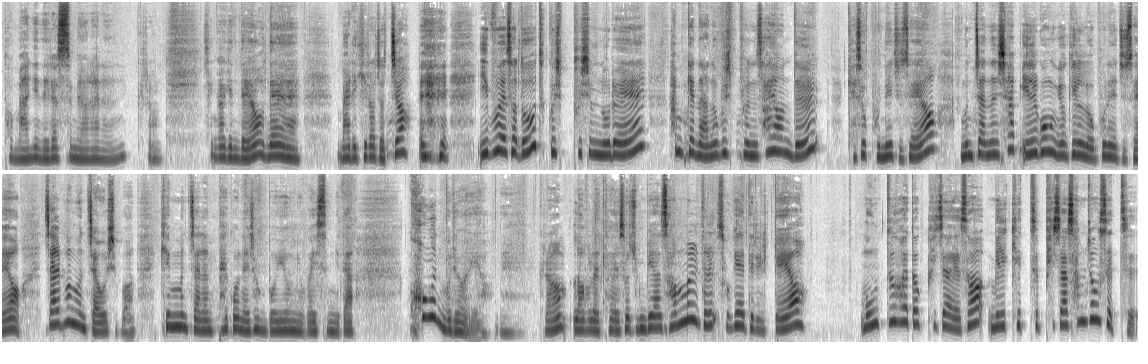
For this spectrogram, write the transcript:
더 많이 내렸으면 하는 그런 생각인데요. 네. 말이 길어졌죠? 2부에서도 듣고 싶으신 노래, 함께 나누고 싶은 사연들 계속 보내주세요. 문자는 샵 1061로 보내주세요. 짧은 문자 50원, 긴 문자는 100원의 정보 이용료가 있습니다. 콩은 무료예요. 네. 그럼 러브레터에서 준비한 선물들 소개해 드릴게요. 몽뜨 화덕 피자에서 밀키트 피자 3종 세트,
